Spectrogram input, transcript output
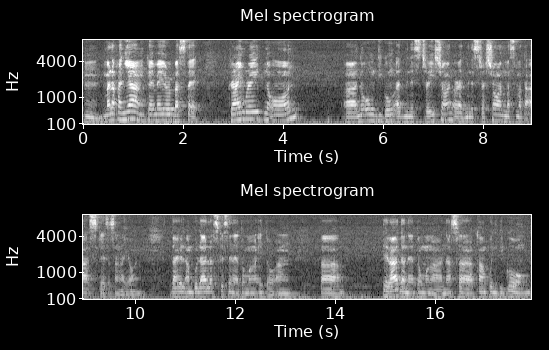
Mm. Malacanang kay Mayor Baste. Crime rate noon ah, noong Digong administration or administrasyon mas mataas kesa sa ngayon. Dahil ang bulalas kasi na itong mga ito ang ah, tirada na itong mga nasa kampo ni Digong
